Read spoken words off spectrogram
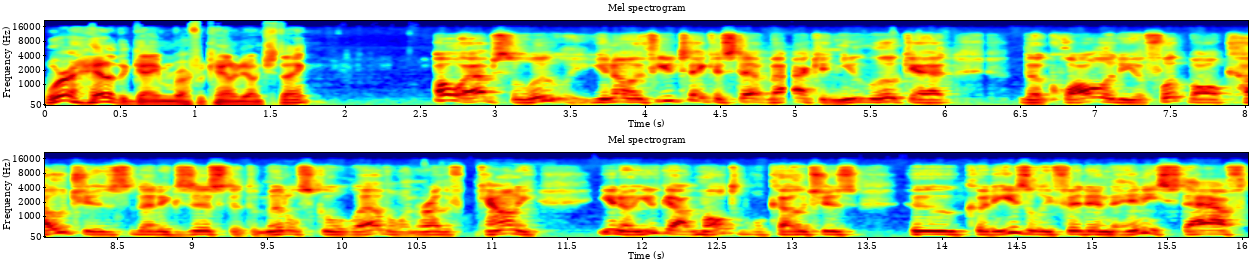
we're ahead of the game in Rutherford County, don't you think? Oh, absolutely. You know, if you take a step back and you look at the quality of football coaches that exist at the middle school level in Rutherford County, you know, you've got multiple coaches who could easily fit into any staff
